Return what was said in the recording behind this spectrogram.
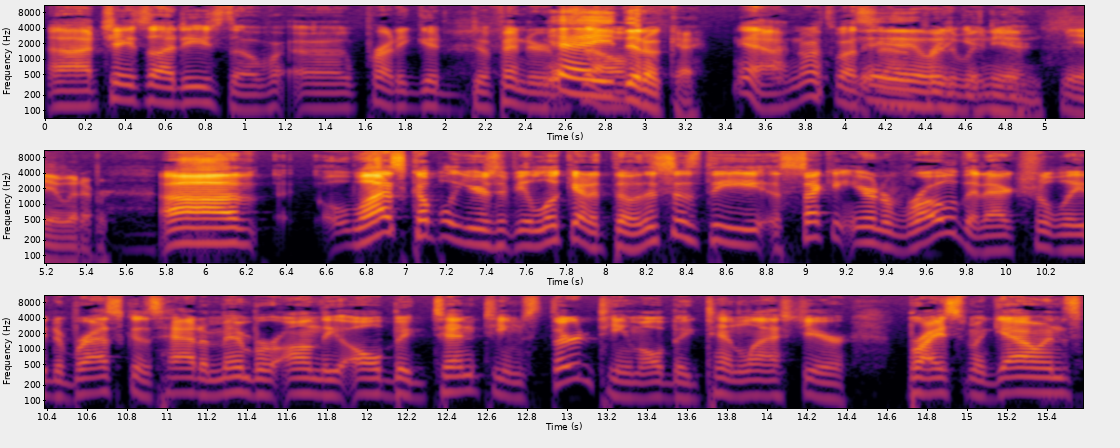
Uh, Chase Audige though, uh, pretty good defender. Yeah, he did okay. Yeah, Northwestern Yeah, pretty good year. yeah, whatever. Uh, last couple of years, if you look at it though, this is the second year in a row that actually Nebraska's had a member on the All Big Ten team's third team All Big Ten last year, Bryce McGowens.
